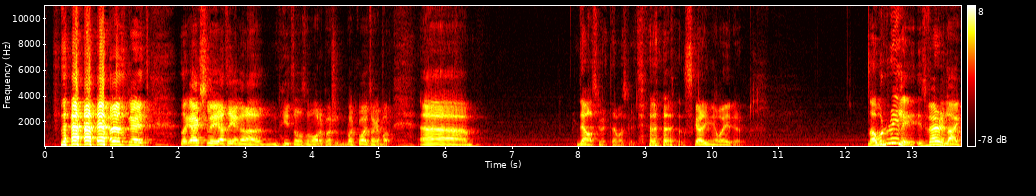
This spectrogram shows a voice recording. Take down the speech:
That's great. Like actually, I think I'm gonna hit on some other person. Like, what are you talking about? Um, that was great. That was great. Scaring away there. No, but really, it's very like.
